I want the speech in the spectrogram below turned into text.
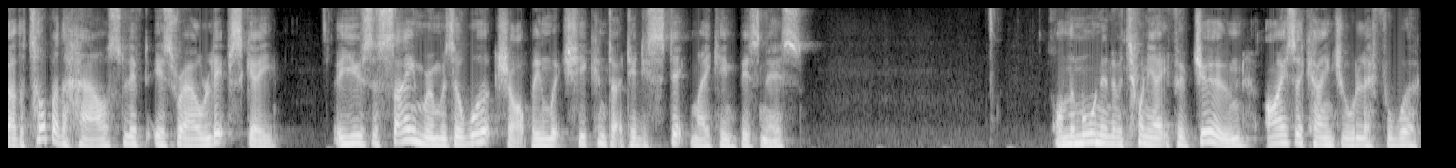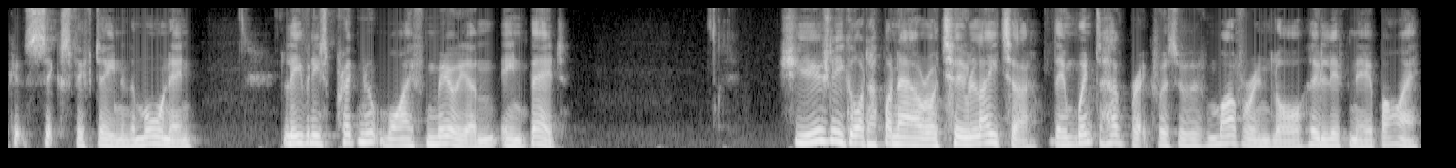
At the top of the house lived Israel Lipski, who used the same room as a workshop in which he conducted his stick making business. On the morning of the 28th of June, Isaac Angel left for work at 6.15 in the morning, leaving his pregnant wife Miriam in bed. She usually got up an hour or two later, then went to have breakfast with her mother in law who lived nearby.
